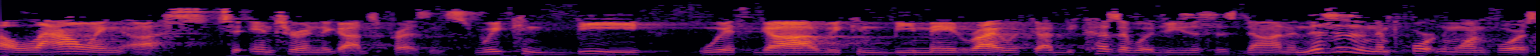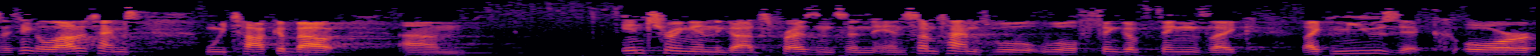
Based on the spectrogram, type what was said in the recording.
allowing us to enter into God's presence. We can be with God, we can be made right with God because of what Jesus has done. And this is an important one for us. I think a lot of times we talk about um, entering into God's presence, and, and sometimes we'll, we'll think of things like, like music or,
